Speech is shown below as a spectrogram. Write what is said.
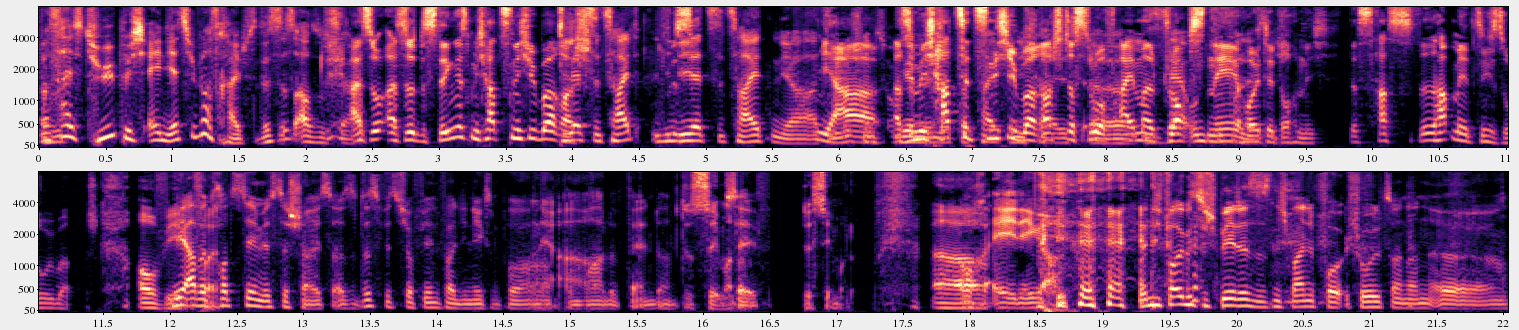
Was heißt typisch? Ey, jetzt übertreibst du, das ist asozial. Also, also das Ding ist, mich hat's nicht die überrascht. letzte Zeit, die, die letzte Zeiten, ja. Also ja, also mich hat's jetzt Zeit nicht überrascht, dass du auf äh, einmal droppst. Nee, heute doch nicht. Das, hast, das hat mir jetzt nicht so überrascht. Auf jeden Nee, aber Fall. trotzdem ist das scheiße. Also das wird sich auf jeden Fall die nächsten paar, Ja. Male verändern. das sehen wir dann. Das sehen wir dann. Ach, ey, Digga. Wenn die Folge zu spät ist, ist nicht meine Schuld, sondern äh,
